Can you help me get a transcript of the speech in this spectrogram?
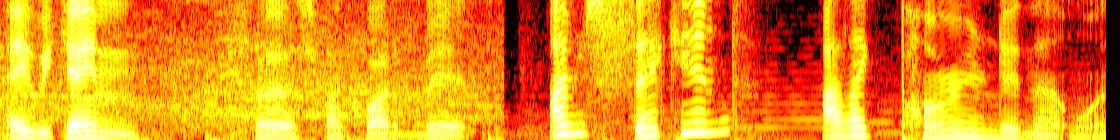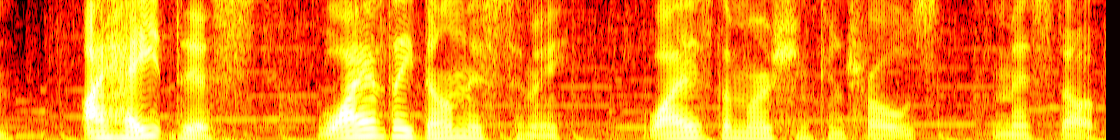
Hey, we came first by quite a bit. I'm second? I like pwned in that one. I hate this. Why have they done this to me? Why is the motion controls messed up?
